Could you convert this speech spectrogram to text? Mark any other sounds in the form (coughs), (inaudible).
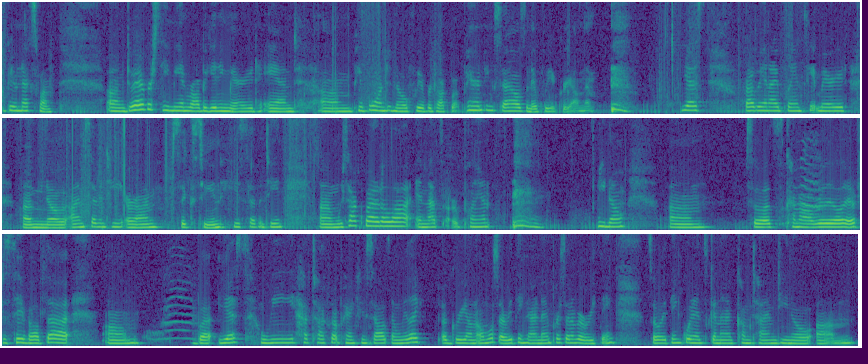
Okay, next one. Um, do I ever see me and Robbie getting married? And um, people wanted to know if we ever talk about parenting styles and if we agree on them. (clears throat) yes, Robbie and I plan to get married. Um, you know, I'm 17 or I'm 16. He's 17. Um, we talk about it a lot, and that's our plan. (clears throat) you know, um, so that's kind of really all I have to say about that. Um, but yes, we have talked about parenting styles, and we like agree on almost everything, 99% of everything. So I think when it's gonna come time to, you know, um,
